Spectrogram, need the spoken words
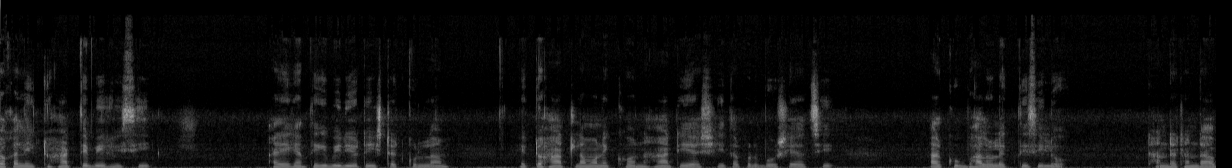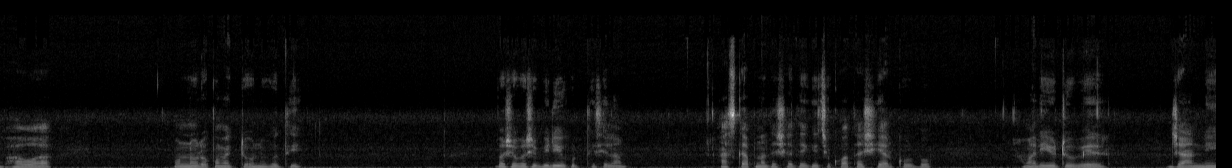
সকালে একটু হাঁটতে বের হয়েছি আর এখান থেকে ভিডিওটি স্টার্ট করলাম। একটু হাঁটলাম অনেকক্ষণ হাঁটিয়ে আসি, তারপরে বসে আছি। আর খুব ভালো লাগতেছিল। ঠান্ডা ঠান্ডা আবহাওয়া, অন্যরকম একটা অনুভূতি। বসে বসে ভিডিও করতেছিলাম। আজকে আপনাদের সাথে কিছু কথা শেয়ার করব। আমার ইউটিউবের জার্নি,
